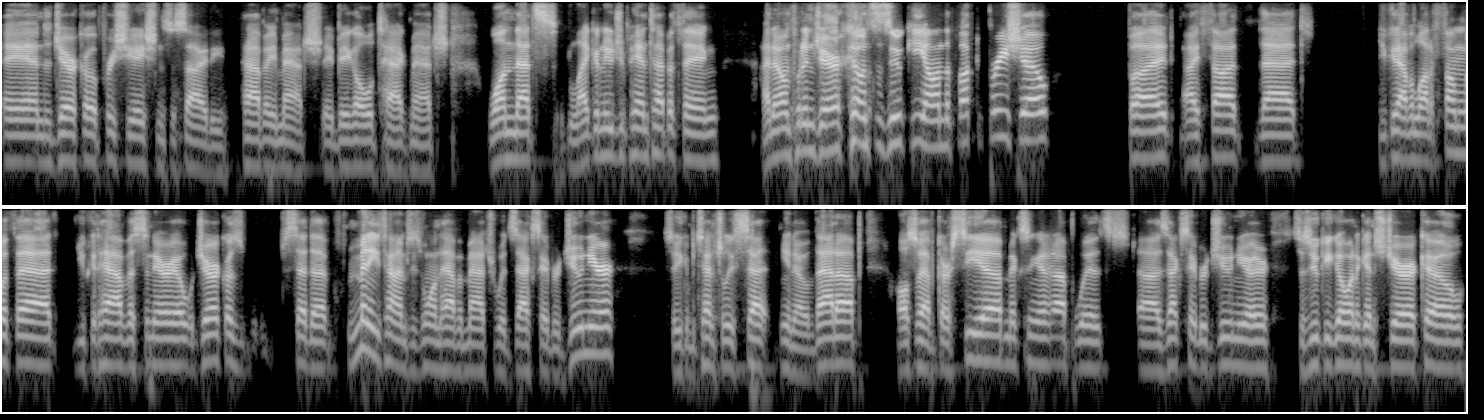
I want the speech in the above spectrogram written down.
and the Jericho Appreciation Society have a match, a big old tag match, one that's like a New Japan type of thing. I know I'm putting Jericho and Suzuki on the fucking pre-show, but I thought that you could have a lot of fun with that. You could have a scenario. Jericho's said that many times he's wanted to have a match with Zack Sabre Jr. So you could potentially set, you know, that up. Also have Garcia mixing it up with uh, Zack Sabre Jr. Suzuki going against Jericho.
